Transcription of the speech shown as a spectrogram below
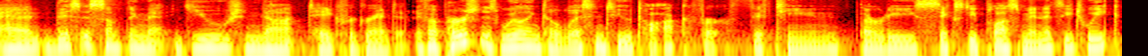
And this is something that you should not take for granted. If a person is willing to listen to you talk for 15, 30, 60 plus minutes each week,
